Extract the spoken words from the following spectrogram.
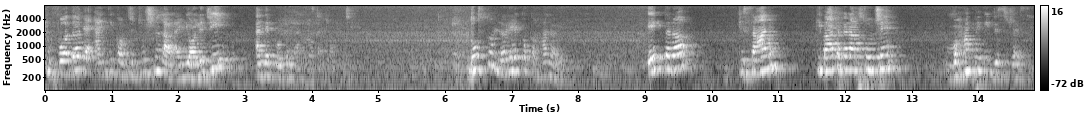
to further their anti-constitutional ideology and their proto-fascist ideology. दोस्तों लड़े तो कहाँ लड़े एक तरफ़ किसान की बात अगर आप सोचें वहाँ पे भी डिस्ट्रेस है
